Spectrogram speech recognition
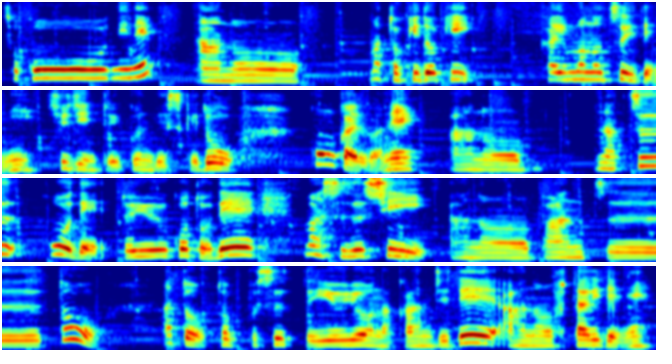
そこにねあの、まあ、時々買い物ついでに主人と行くんですけど今回はねあの夏コーデということで、まあ、涼しいあのパンツとあとトップスっていうような感じであの2人でね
